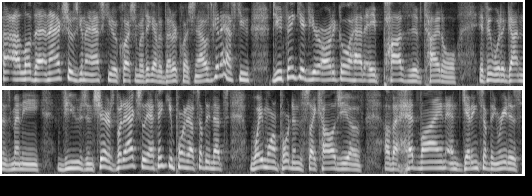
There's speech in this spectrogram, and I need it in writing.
I love that. And I actually was going to ask you a question, but I think I have a better question. I was going to ask you Do you think if your article had a positive title, if it would have gotten as many views and shares? But actually, I think you pointed out something that's way more important in the psychology of, of a headline and getting something read is,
